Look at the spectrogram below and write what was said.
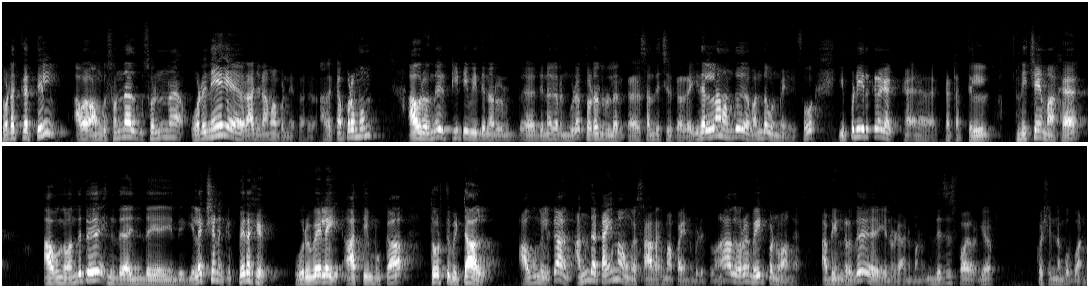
தொடக்கத்தில் அவர் அவங்க சொன்ன சொன்ன உடனே ராஜினாமா பண்ணிடுறாரு. அதுக்கப்புறமும் அவர் வந்து டிடிவி தினகரன் தினகரன் கூட தொடர்பில் இருக்கிறார் சந்திச்சிருக்காரு. இதெல்லாம் வந்து வந்த உண்மைகள். ஸோ இப்படி இருக்கிற க கட்டத்தில் நிச்சயமாக அவங்க வந்துட்டு இந்த இந்த இந்த எலெக்ஷனுக்கு பிறகு ஒருவேளை அதிமுக தோற்று விட்டால் அவங்களுக்கு அந்த- அந்த டைம் அவங்க சாதகமாக பயன்படுத்துவாங்க. அது வரை வெயிட் பண்ணுவாங்க அப்படின்றது என்னுடைய அனுமானம். This is for question number one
